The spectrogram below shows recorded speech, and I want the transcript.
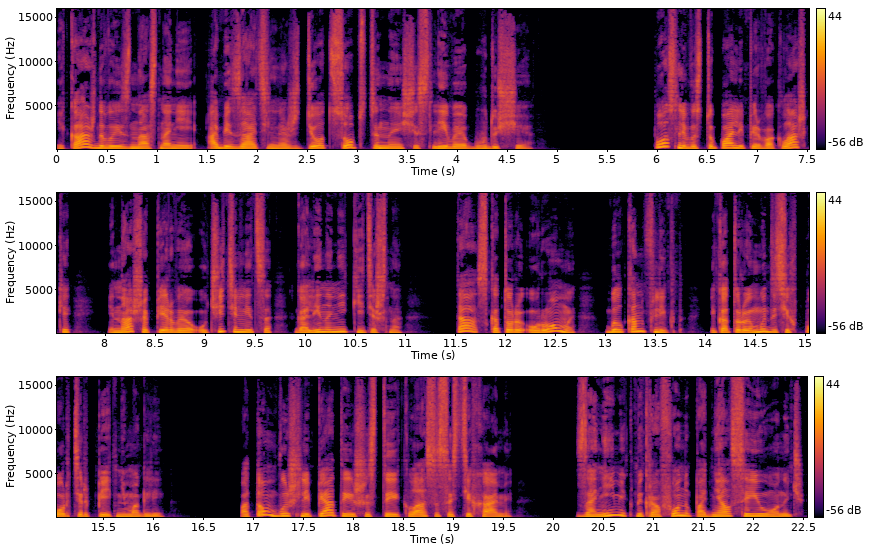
и каждого из нас на ней обязательно ждет собственное счастливое будущее. После выступали первоклашки — и наша первая учительница Галина Никитишна, та, с которой у Ромы был конфликт и которую мы до сих пор терпеть не могли. Потом вышли пятые и шестые классы со стихами. За ними к микрофону поднялся Ионыч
